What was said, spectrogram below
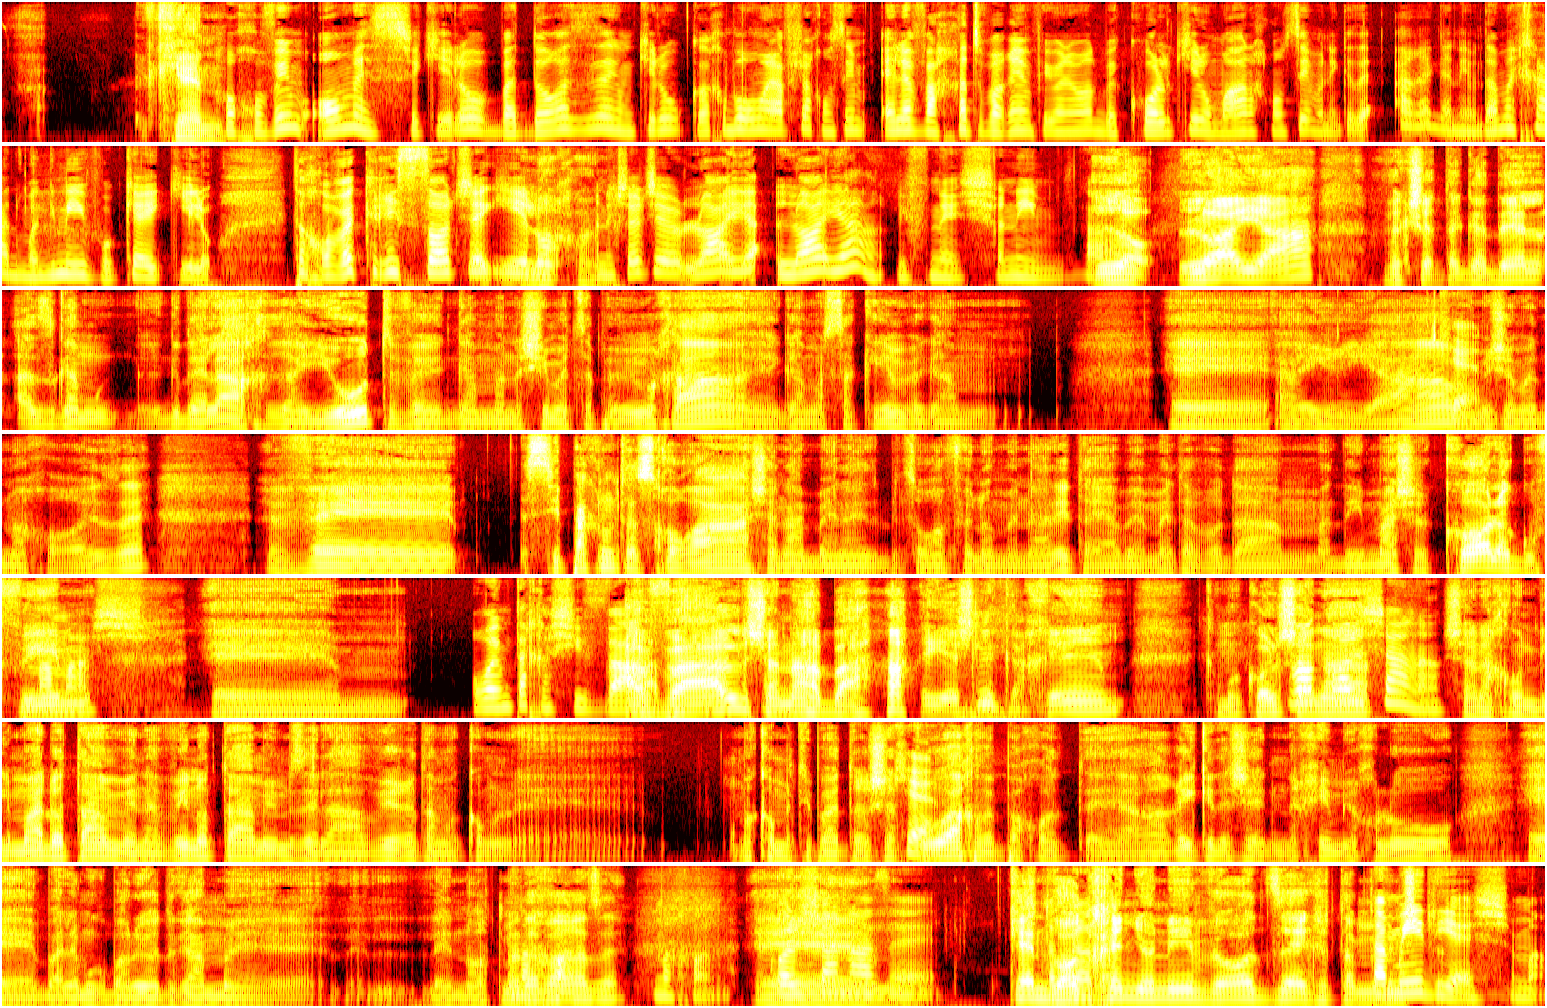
כן, אנחנו חווים עומס, שכאילו בדור הזה, הם כאילו כל כך ברור מאליו שאנחנו עושים אלף ואחת דברים, לפעמים אני אומרת בכל כאילו מה אנחנו עושים, ואני כזה, אה רגע, אני אדם אחד, מגניב, אוקיי, כאילו, אתה חווה קריסות שכאילו, נכון. אני חושבת שלא היה, לא היה לפני שנים. לא, לא היה, וכשאתה גדל, אז גם גדלה אחריות, וגם אנשים מצפים ממך, אה, גם עסקים וגם אה, העירייה, כן. ומי שעומד מאחורי זה. וסיפקנו את הסחורה השנה בעיניי בצורה פנומנלית, היה באמת עבודה מדהימה של כל הגופים. ממש. אה, רואים את החשיבה. אבל שנה הבאה יש לקחים, כמו כל שנה, כל שנה. שאנחנו נלמד אותם ונבין אותם, אם זה להעביר את המקום ל... מקום טיפה יותר שטוח ופחות אה, הררי, כדי שנכים יוכלו, אה, בעלי מוגבלויות גם אה, ליהנות מהדבר נכון. הזה. נכון. כל שנה זה... כן. ועוד חניונים ועוד זה, כשאתה תמיד יש, מה?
